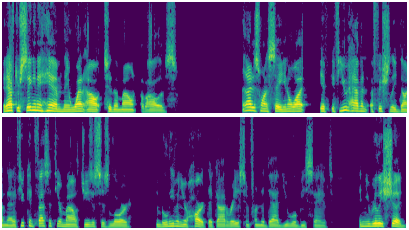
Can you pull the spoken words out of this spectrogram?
And after singing a hymn, they went out to the Mount of Olives. And I just want to say, you know what? If if you haven't officially done that, if you confess with your mouth Jesus is Lord and believe in your heart that God raised him from the dead, you will be saved. And you really should.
